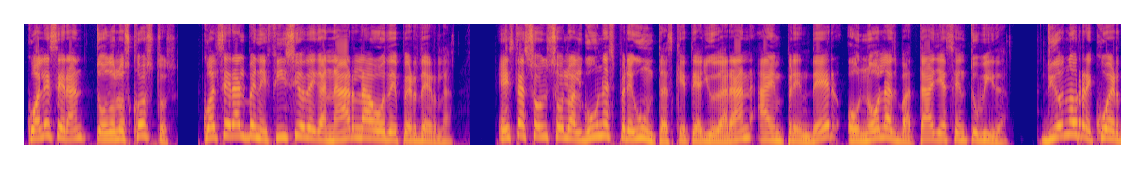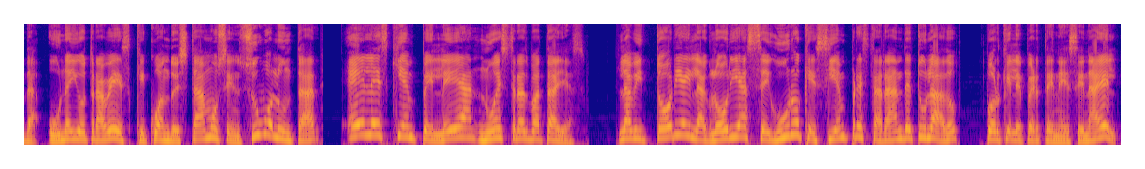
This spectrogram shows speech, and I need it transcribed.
¿Cuáles serán todos los costos? ¿Cuál será el beneficio de ganarla o de perderla? Estas son solo algunas preguntas que te ayudarán a emprender o no las batallas en tu vida. Dios nos recuerda una y otra vez que cuando estamos en su voluntad, Él es quien pelea nuestras batallas. La victoria y la gloria seguro que siempre estarán de tu lado porque le pertenecen a Él.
